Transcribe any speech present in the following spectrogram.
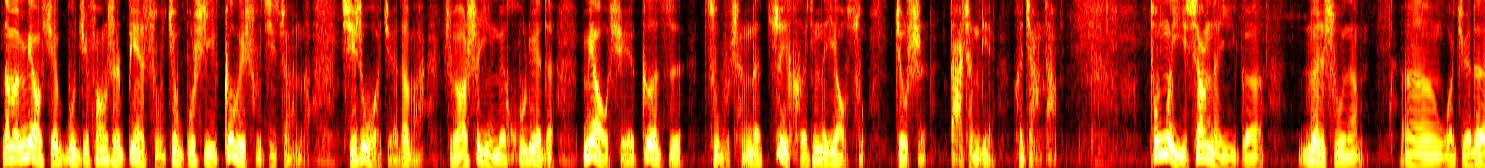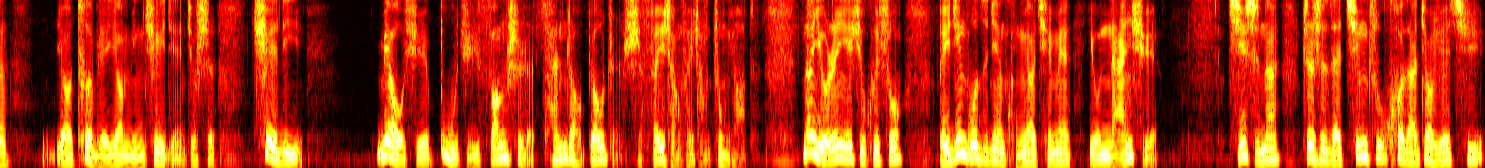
那么庙学布局方式变数就不是以个位数计算了。其实我觉得吧，主要是因为忽略的庙学各自组成的最核心的要素就是大成殿和讲堂。通过以上的一个论述呢，嗯，我觉得要特别要明确一点，就是确立庙学布局方式的参照标准是非常非常重要的。那有人也许会说，北京国子监孔庙前面有南学，其实呢，这是在清初扩大教学区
